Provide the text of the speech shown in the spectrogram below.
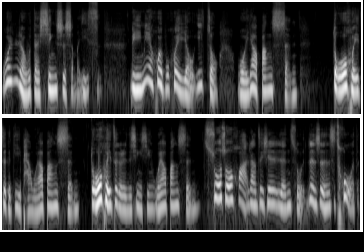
温柔的心是什么意思？里面会不会有一种我要帮神夺回这个地盘，我要帮神夺回这个人的信心，我要帮神说说话，让这些人所认识的人是错的。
